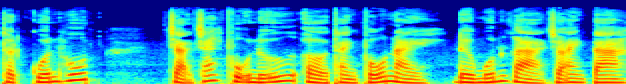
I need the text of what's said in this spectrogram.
thật cuốn hút, chả trách phụ nữ ở thành phố này đều muốn gả cho anh ta.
